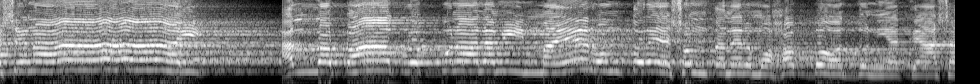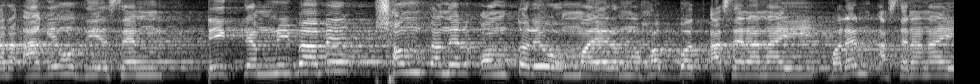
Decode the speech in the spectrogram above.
আসে নাই। আল্লাহ পাক রব্বুল আলামিন মায়ের অন্তরে সন্তানের মহব্বত দুনিয়াতে আসার আগেও দিয়েছেন। ঠিক তেমনি ভাবে সন্তানের অন্তরেও মায়ের মহব্বত আসে না নাই? বলেন আসে না নাই?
